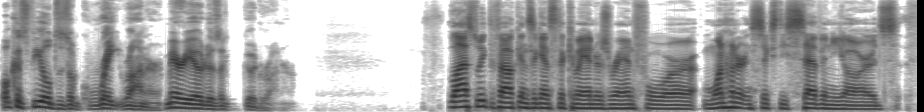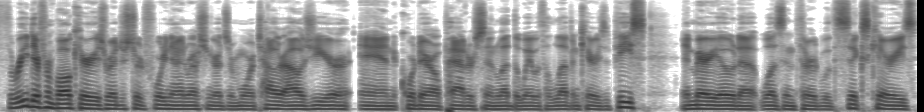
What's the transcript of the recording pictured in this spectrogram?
Well, because Fields is a great runner. Mariota is a good runner. Last week, the Falcons against the Commanders ran for 167 yards. Three different ball carriers registered 49 rushing yards or more. Tyler Allgeier and Cordarrelle Patterson led the way with 11 carries apiece, and Mariota was in third with six carries.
